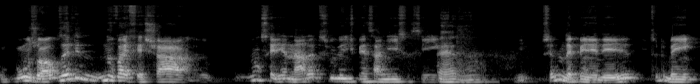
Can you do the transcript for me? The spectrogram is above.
alguns jogos ele não vai fechar, não seria nada absurdo a gente pensar nisso assim. É, não. Se não depender dele, tudo bem.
